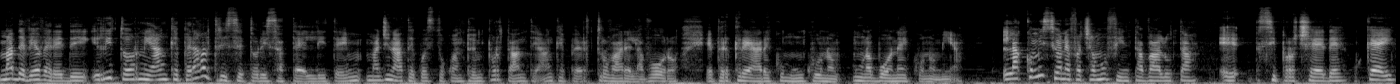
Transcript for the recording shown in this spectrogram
ma deve avere dei ritorni anche per altri settori satellite. Immaginate questo quanto è importante anche per trovare lavoro e per creare comunque una, una buona economia. La commissione facciamo finta valuta e si procede, ok?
